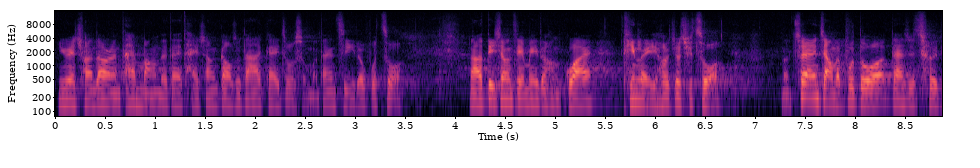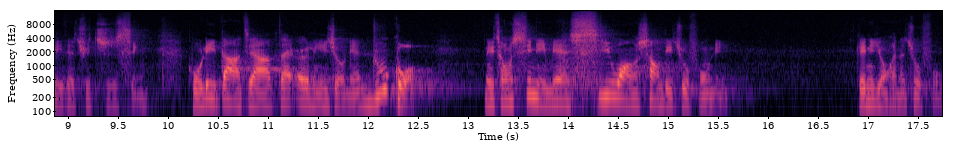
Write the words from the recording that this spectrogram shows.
因为传道人太忙的在台上告诉大家该做什么，但是自己都不做。然后弟兄姐妹都很乖，听了以后就去做。那虽然讲的不多，但是彻底的去执行。鼓励大家在二零一九年，如果你从心里面希望上帝祝福你，给你永恒的祝福，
